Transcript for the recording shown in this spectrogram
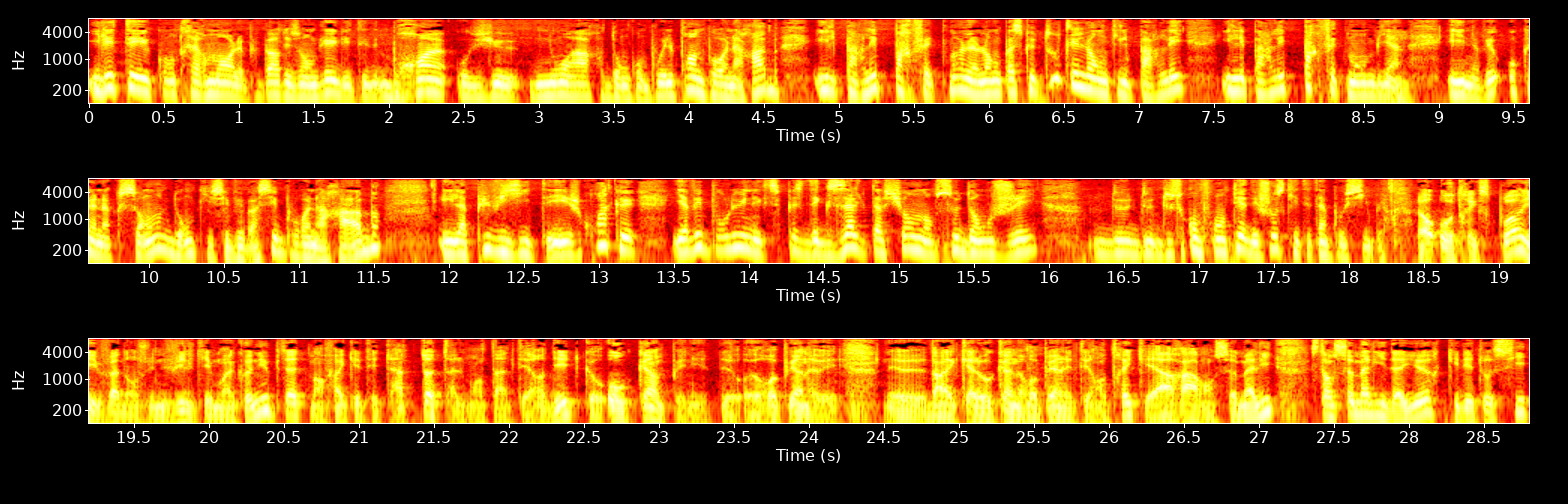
Il était, contrairement à la plupart des Anglais, il était brun aux yeux noirs, donc on pouvait le prendre pour un Arabe. Il parlait parfaitement la langue, parce que toutes les langues qu'il parlait, il les parlait parfaitement bien. Et il n'avait aucun accent, donc il s'est fait passer pour un Arabe. Et il a pu visiter. je crois qu'il y avait pour lui une espèce d'exaltation dans ce danger de, de, se confronter à des choses qui étaient impossibles. Alors, autre exploit, il va dans une ville qui est moins connue peut-être, mais enfin qui était totalement interdite, qu'aucun Européen n'avait, euh, dans laquelle aucun Européen n'était entré, qui est Harar en Somalie. C'est en Somalie d'ailleurs qu'il est aussi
